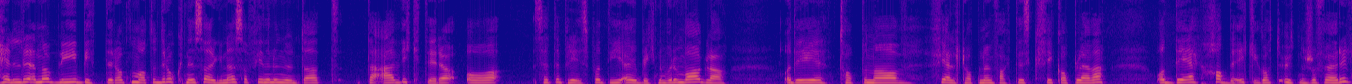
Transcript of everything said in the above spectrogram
heller enn å bli bitter og på en måte drukne i sorgene, så finner hun ut at det er viktigere å sette pris på de øyeblikkene hvor hun var glad, og de toppen av fjelltoppene hun faktisk fikk oppleve. Og det hadde ikke gått uten sjåfører.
